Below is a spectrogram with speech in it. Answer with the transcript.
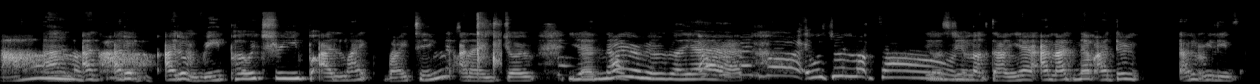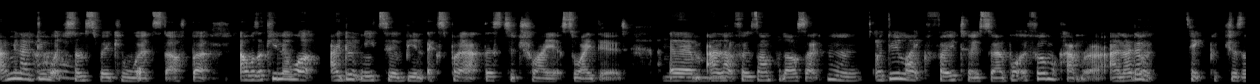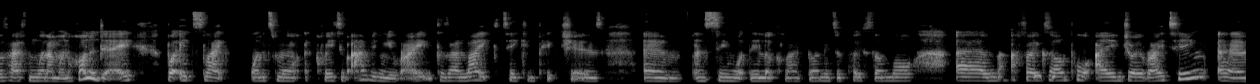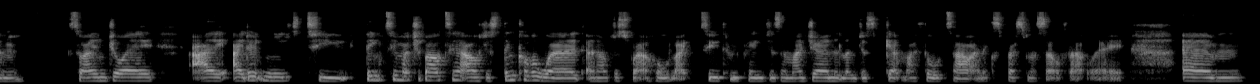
Ah, and I, I don't I don't read poetry, but I like writing and I enjoy. Yeah, now I remember. Yeah, I remember. It was during lockdown. It was during lockdown. Yeah, and I'd never. I don't I don't really. I mean, I do watch some spoken word stuff, but I was like, you know what? I don't need to be an expert at this to try it, so I did. Mm-hmm. Um, and mm. like for example, I was like, hmm, I do like photos, so I bought a film camera, and I don't take pictures aside from when I'm on holiday, but it's like once more a creative avenue, right? Because I like taking pictures um, and seeing what they look like. Do I need to post them more? Um, for example, I enjoy writing. Um, so I enjoy. I I don't need to think too much about it. I'll just think of a word and I'll just write a whole like two three pages in my journal and just get my thoughts out and express myself that way. Um,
